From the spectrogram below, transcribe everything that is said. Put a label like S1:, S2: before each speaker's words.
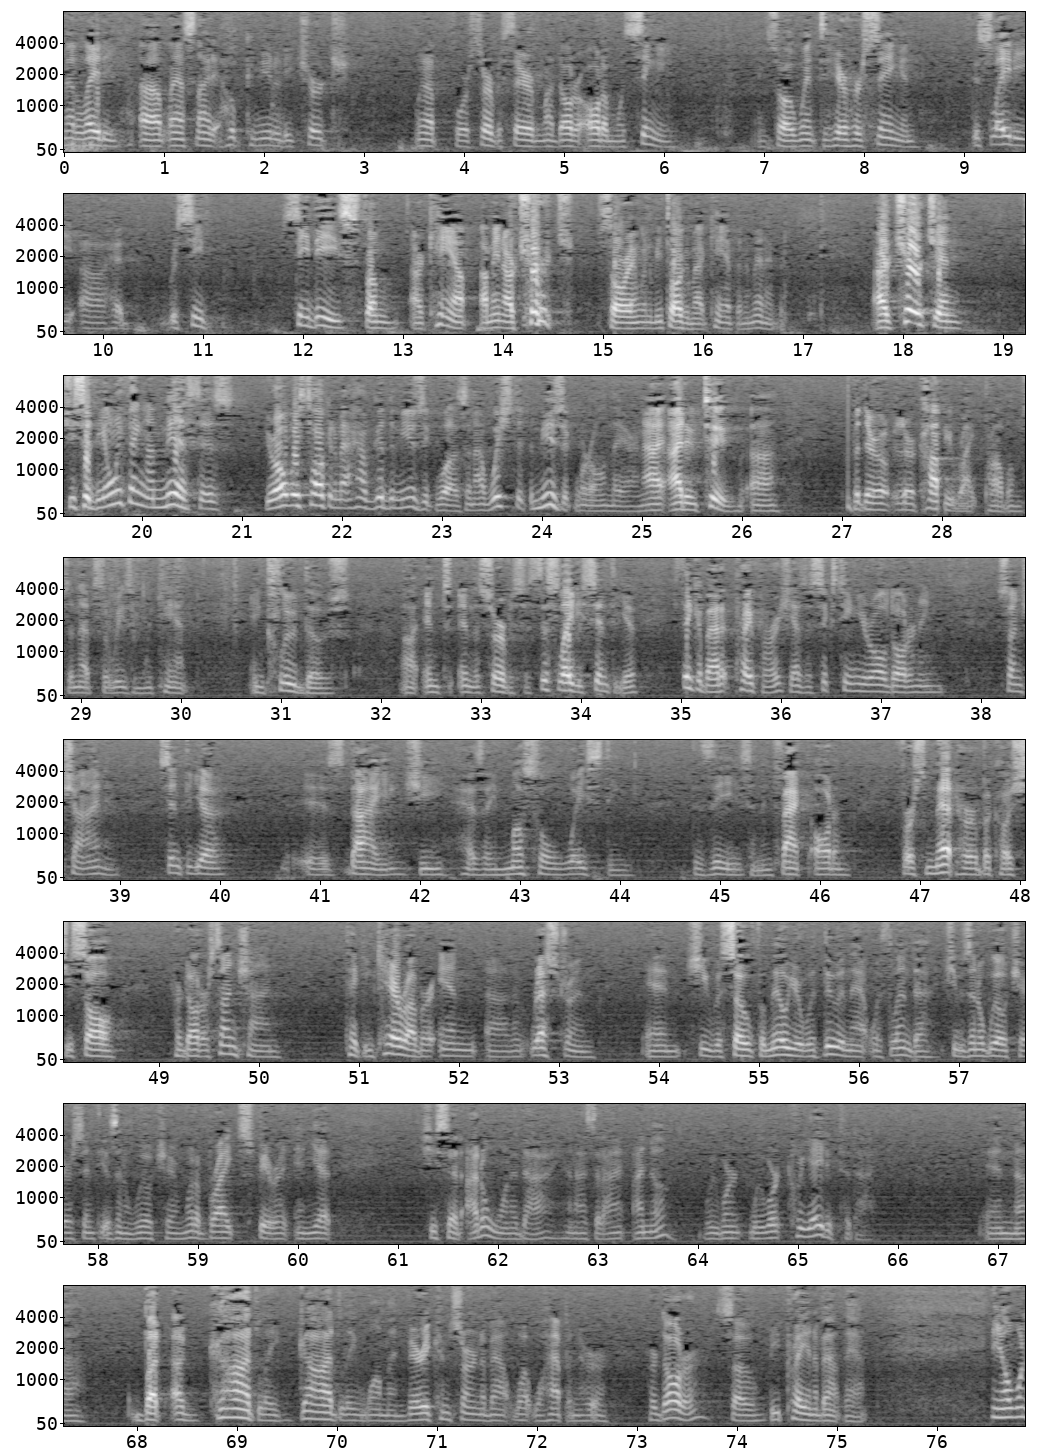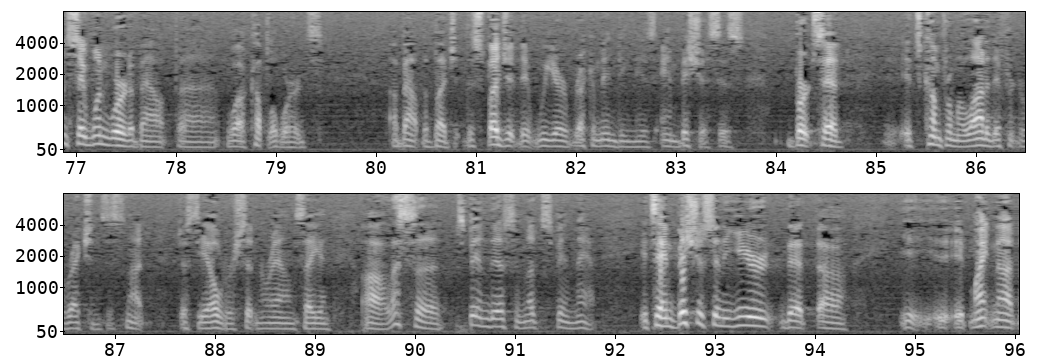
S1: met a lady uh, last night at Hope Community Church. Went up for service there. My daughter Autumn was singing, and so I went to hear her sing. And this lady uh, had received CDs from our camp. I mean, our church. Sorry, I'm going to be talking about camp in a minute. But our church, and she said the only thing I miss is you're always talking about how good the music was, and I wish that the music were on there, and I, I do too. Uh, but there are, there are copyright problems, and that's the reason we can't include those uh, in, in the services. This lady, Cynthia, think about it, pray for her. She has a 16 year old daughter named Sunshine, and Cynthia is dying. She has a muscle wasting disease, and in fact, Autumn first met her because she saw her daughter Sunshine taking care of her in uh, the restroom and she was so familiar with doing that with Linda. She was in a wheelchair. Cynthia's in a wheelchair. And what a bright spirit. And yet she said, I don't want to die. And I said, I, I know. We weren't, we weren't created to die. And, uh, but a godly, godly woman, very concerned about what will happen to her, her daughter. So be praying about that. You know, I want to say one word about, uh, well, a couple of words about the budget. This budget that we are recommending is ambitious. As Bert said, it's come from a lot of different directions. It's not just the elders sitting around saying, uh, let's uh, spend this and let's spend that. It's ambitious in a year that uh, it, it might not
